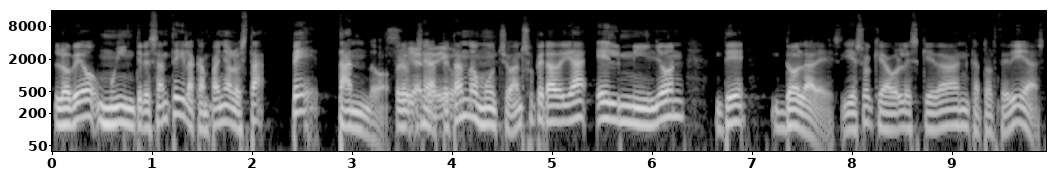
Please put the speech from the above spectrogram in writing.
Lo veo muy interesante y la campaña lo está petando, pero o sea, petando mucho. Han superado ya el millón de dólares. Y eso que aún les quedan 14 días.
